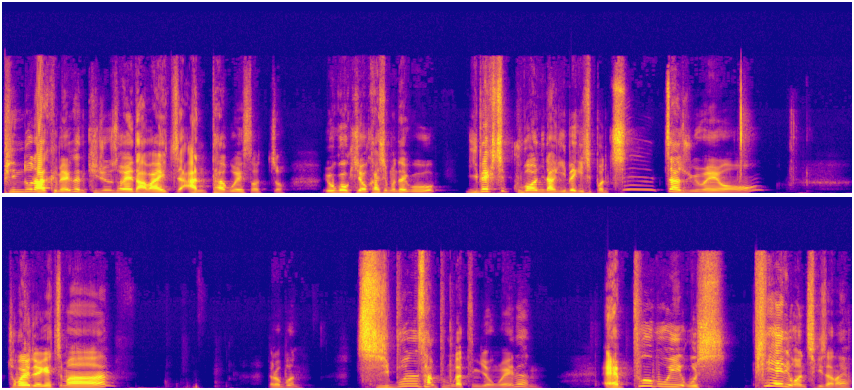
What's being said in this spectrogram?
빈도나 금액은 기준서에 나와 있지 않다고 했었죠. 요거 기억하시면 되고 219번이랑 220번 진짜 중요해요. 저번에도 얘기했지만 여러분 지분 상품 같은 경우에는 FVOC PL이 원칙이잖아요.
